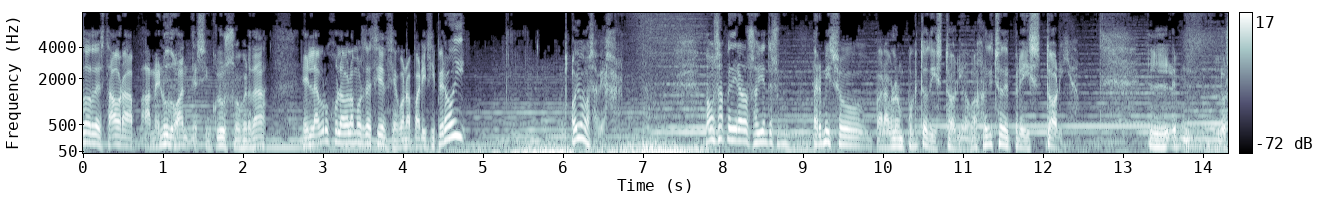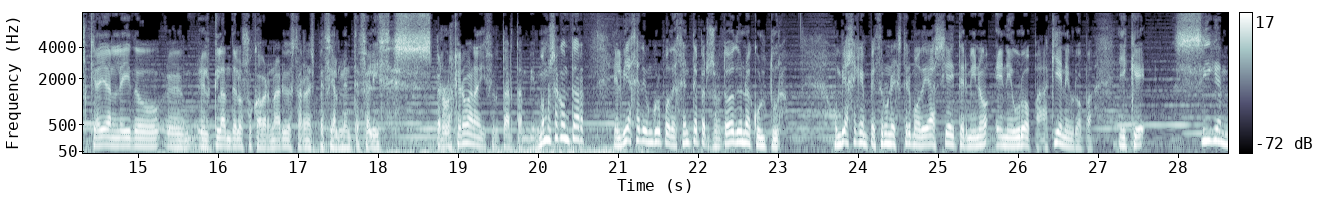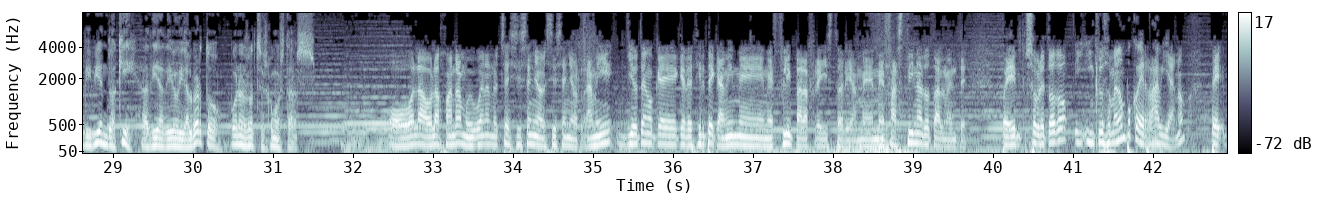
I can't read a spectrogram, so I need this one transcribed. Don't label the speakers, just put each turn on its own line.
de esta hora, a menudo antes incluso, ¿verdad? En la brújula hablamos de ciencia con Aparici, pero hoy, hoy vamos a viajar. Vamos a pedir a los oyentes un permiso para hablar un poquito de historia, o mejor dicho, de prehistoria. Los que hayan leído eh, El clan del oso cavernario estarán especialmente felices, pero los que no van a disfrutar también. Vamos a contar el viaje de un grupo de gente, pero sobre todo de una cultura. Un viaje que empezó en un extremo de Asia y terminó en Europa, aquí en Europa, y que siguen viviendo aquí a día de hoy. Alberto, buenas noches, ¿cómo estás?
Hola, hola Juanra, muy buenas noches. Sí, señor, sí, señor. A mí, yo tengo que, decirte que a mí me, flipa la prehistoria, me, me fascina totalmente. Eh, sobre todo, incluso me da un poco de rabia, ¿no?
